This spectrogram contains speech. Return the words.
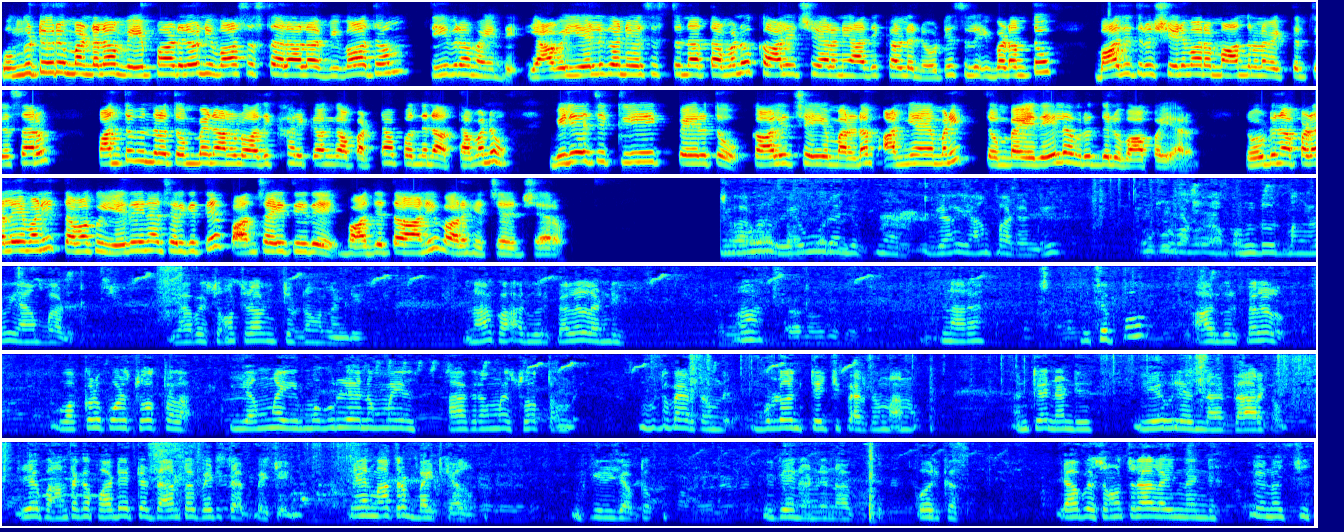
ఉంగుటూరు మండలం వేంపాడులో నివాస స్థలాల వివాదం తీవ్రమైంది. యాభై ఏళ్ళుగా నివసిస్తున్న తమను ఖాళీ చేయాలని అధికారులు నోటీసులు ఇవ్వడంతో బాధితులు శనివారం ఆందోళన వ్యక్తం చేశారు. పంతొమ్మిది వందల తొంభై నాలుగులో అధికారికంగా పట్టా పొందిన తమను విలేజ్ క్లినిక్ పేరుతో ఖాళీ చేయమనడం అన్యాయమని తొంభై ఐదేళ్ళ వృద్ధులు వాపోయారు. రోడ్డున పడలేమని తమకు ఏదైనా జరిగితే పంచాయతీదే బాధ్యత అని వారు హెచ్చరించారు. ఉండూరు మంగళం యాంబాడు యాభై సంవత్సరాల నుంచి ఉన్నామనండి నాకు ఆరుగురు పిల్లలండి. ఆ? చెప్పు. ఆరుగురు పిల్లలు. ఒక్కరు కూడా చూస్తల. ఈ అమ్మాయి మొగుడు లేని అమ్మాయి ఆఖరి అమ్మాయి చూస్తుంది. ముద్దు పెడుతుంది. బుడ్లోని తెచ్చి పెడుతున్నాను. అంతేనండి. ఏమి లేదు నా దారకం. రేపు అంతగా పడేస్తే దాంతో పెట్టి చంపేసేయండి. నేను మాత్రం బయటికి వెళ్ళను. మీకు ఇది చెప్తాం ఇదేనండి నాకు కోరిక. యాభై సంవత్సరాలు అయిందండి నేను వచ్చి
